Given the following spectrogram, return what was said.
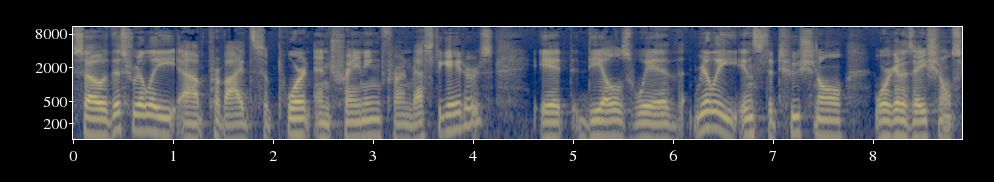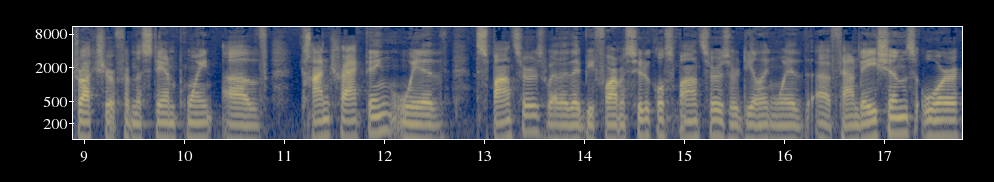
So, this really uh, provides support and training for investigators. It deals with really institutional organizational structure from the standpoint of contracting with sponsors, whether they be pharmaceutical sponsors or dealing with uh, foundations or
